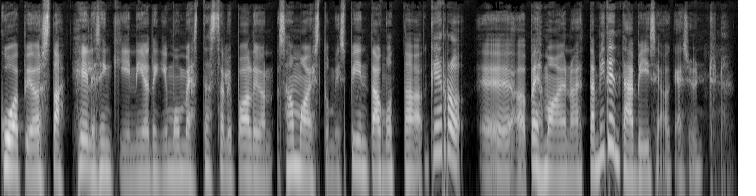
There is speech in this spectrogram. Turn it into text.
Kuopiosta Helsinkiin, niin jotenkin mun mielestä tässä oli paljon samaistumispintaa. Mutta kerro äh, Pehmo Aino, että miten tämä biisi oikein syntynyt?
